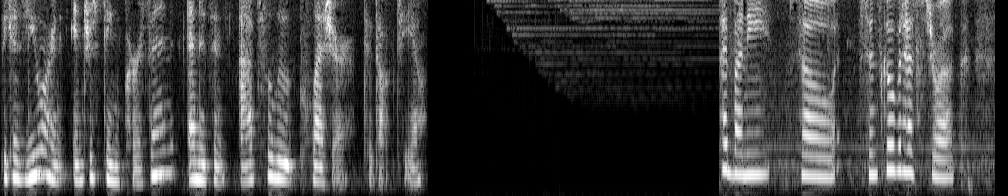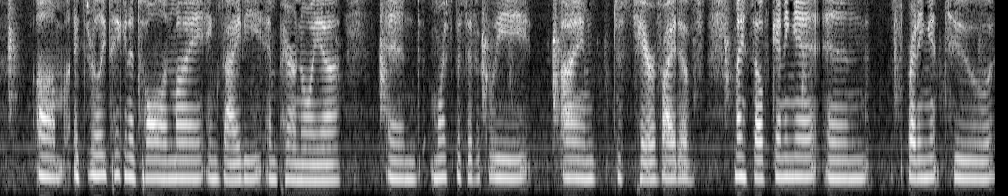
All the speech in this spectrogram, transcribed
because you are an interesting person and it's an absolute pleasure to talk to you. Hi, Bunny. So, since COVID has struck, um, it's really taken a toll on my anxiety and paranoia. And more specifically, I'm just terrified of myself getting it and spreading it to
